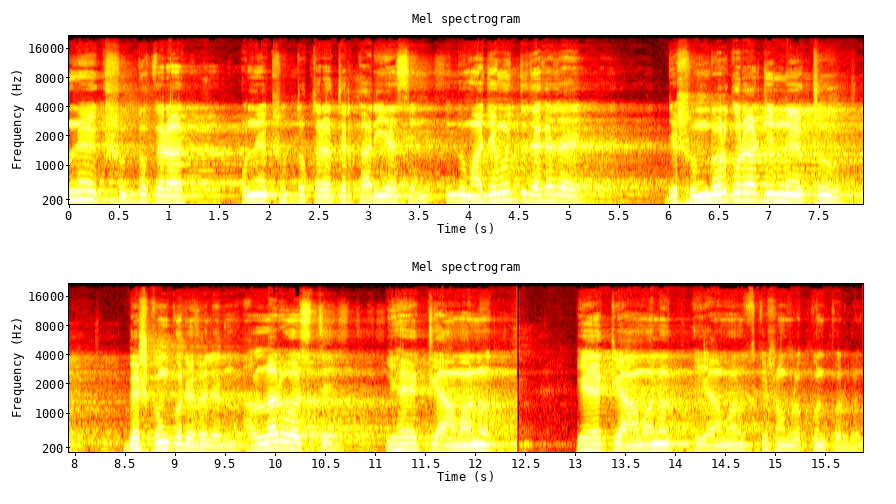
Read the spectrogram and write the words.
অনেক শুদ্ধ কেরাত, অনেক শুদ্ধ কেরাতের কারি আছেন, কিন্তু মাঝে মধ্যে দেখা যায় যে সুন্দর করার জন্য একটু বেশ কম করে ফেলেন। আল্লাহর ওয়াস্তে ইহা একটি আমানত, ইহা একটি আমানত, এই আমানতকে সংরক্ষণ করবেন।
